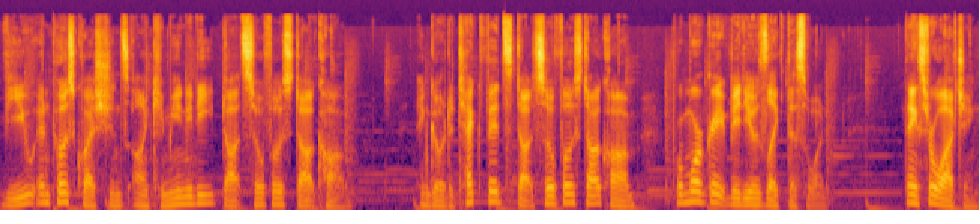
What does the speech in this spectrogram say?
view and post questions on community.sophos.com and go to techvids.sophos.com for more great videos like this one. Thanks for watching.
